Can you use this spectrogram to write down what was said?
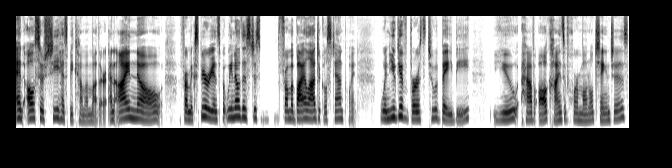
And also, she has become a mother. And I know from experience, but we know this just from a biological standpoint. When you give birth to a baby, you have all kinds of hormonal changes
